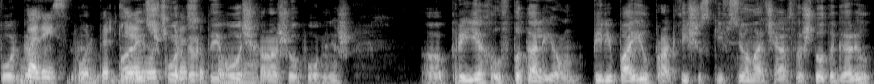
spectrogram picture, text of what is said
Шпольберг. Борис Шпольберг, Борис я его Шпольберг, очень ты его очень хорошо помнишь. Э, приехал в батальон, перепоил практически все начальство, что-то говорил.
